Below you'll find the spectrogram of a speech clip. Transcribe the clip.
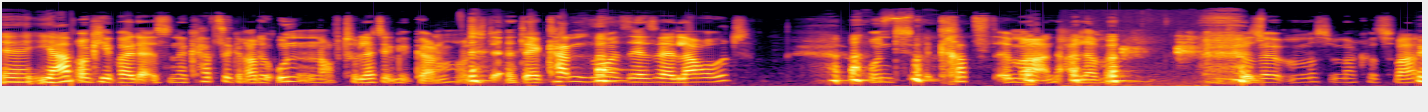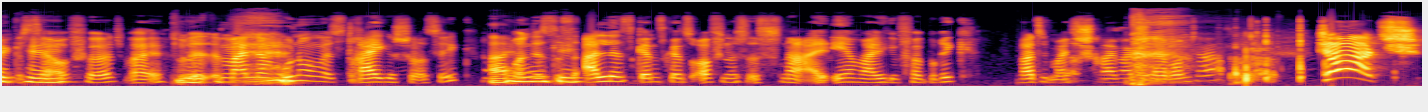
Äh, ja. Okay, weil da ist eine Katze gerade unten auf Toilette gegangen und der, der kann nur sehr, sehr laut und kratzt immer an allem. Also wir müssen mal kurz warten, okay. bis er aufhört, weil meine Wohnung ist dreigeschossig ah, ja, und es okay. ist alles ganz, ganz offen. Es ist eine ehemalige Fabrik. Warte mal, ich schrei mal schnell runter. George!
